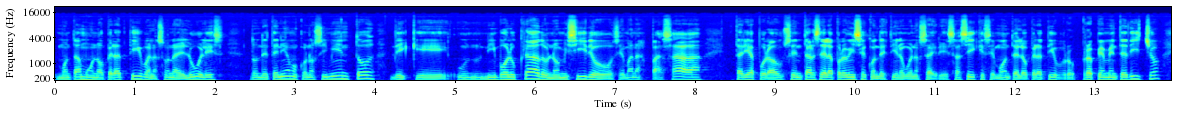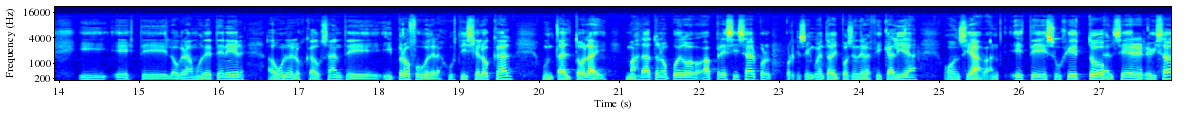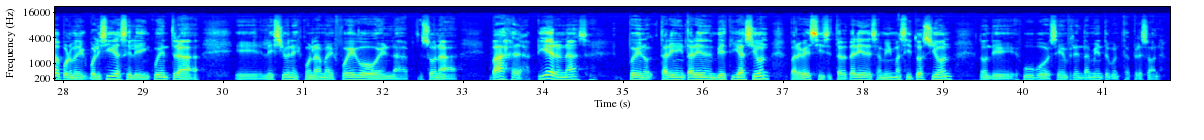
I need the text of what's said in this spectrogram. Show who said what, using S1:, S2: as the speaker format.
S1: montamos un operativo en la zona de Lules, donde teníamos conocimiento de que un involucrado, un homicidio semanas pasadas, estaría por ausentarse de la provincia con destino a Buenos Aires. Es así que se monta el operativo propiamente dicho y este, logramos detener a uno de los causantes y prófugos de la justicia local, un tal Tolay. Más datos no puedo precisar porque se encuentra a disposición de la Fiscalía onceava. Este sujeto, al ser revisado por los médicos de policía, se le encuentra eh, lesiones con arma de fuego en la zona baja de las piernas, bueno, en tarea de investigación para ver si se trataría de esa misma situación donde hubo ese enfrentamiento con estas personas.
